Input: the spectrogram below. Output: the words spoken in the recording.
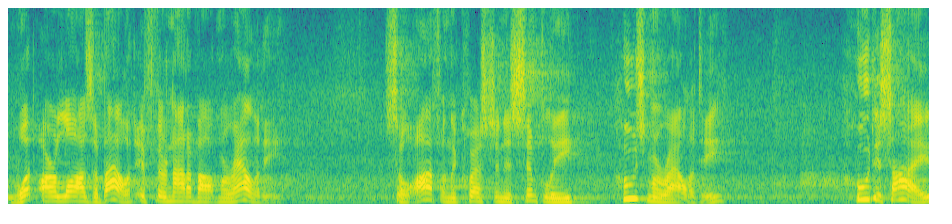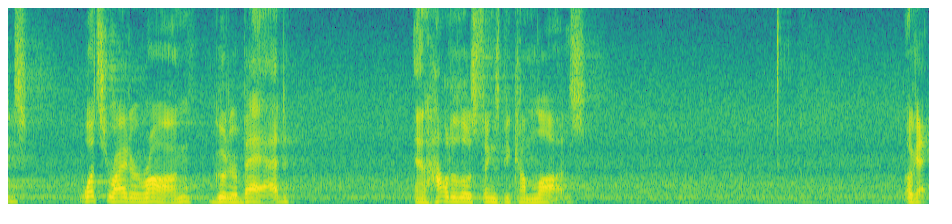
What are laws about if they're not about morality? So often the question is simply, whose morality, who decides what's right or wrong, good or bad, and how do those things become laws? Okay.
